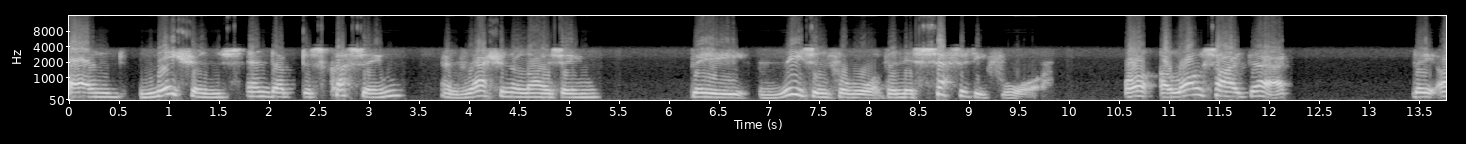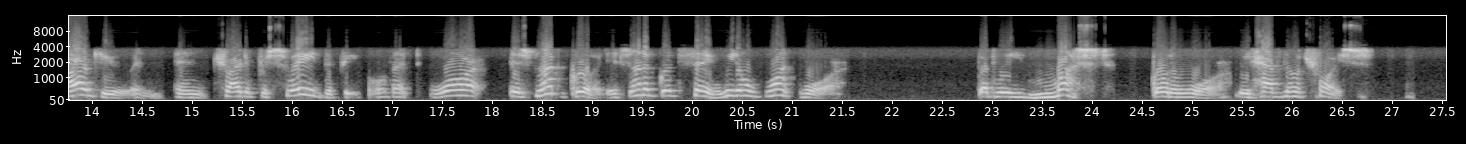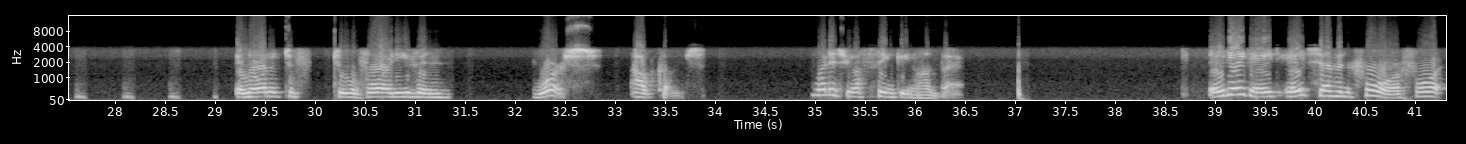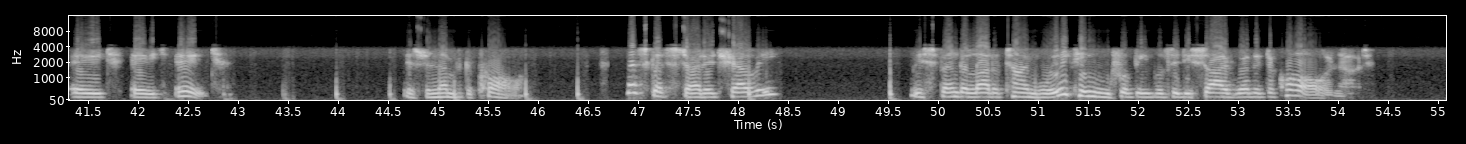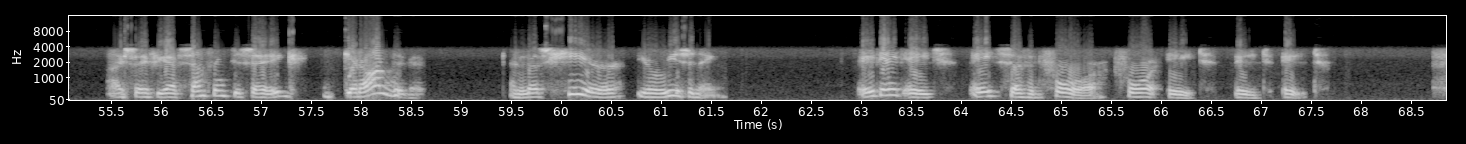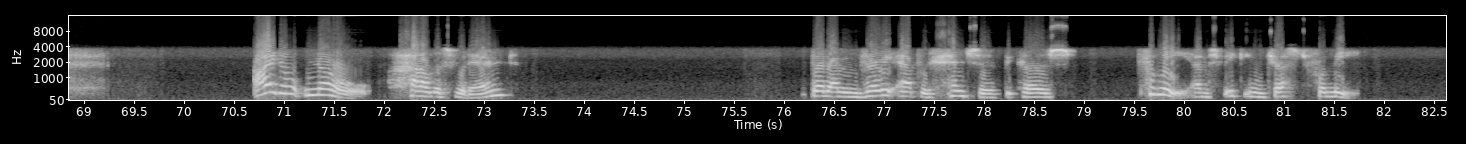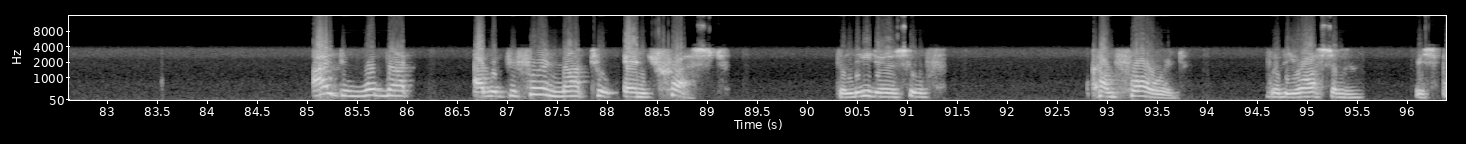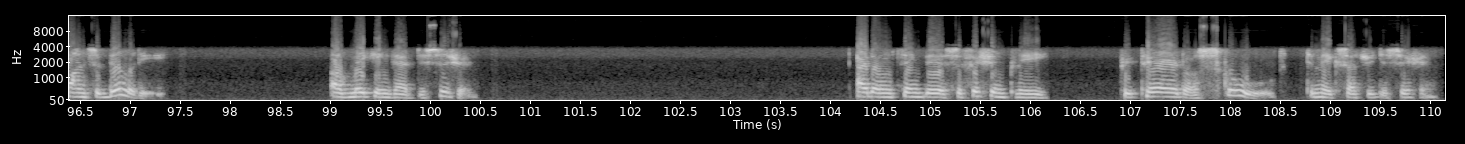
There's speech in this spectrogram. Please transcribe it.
And nations end up discussing and rationalizing the reason for war, the necessity for war. Or alongside that, they argue and, and try to persuade the people that war is not good. It's not a good thing. We don't want war. But we must go to war. We have no choice in order to, to avoid even worse outcomes. What is your thinking on that? 888-874-4888 is the number to call. Let's get started, shall we? We spend a lot of time waiting for people to decide whether to call or not. I say, if you have something to say, get on with it. And let's hear your reasoning. 888 874 4888. I don't know how this would end but I'm very apprehensive because, for me, I'm speaking just for me. I would not, I would prefer not to entrust the leaders who've come forward with the awesome responsibility of making that decision. I don't think they're sufficiently prepared or schooled to make such a decision.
